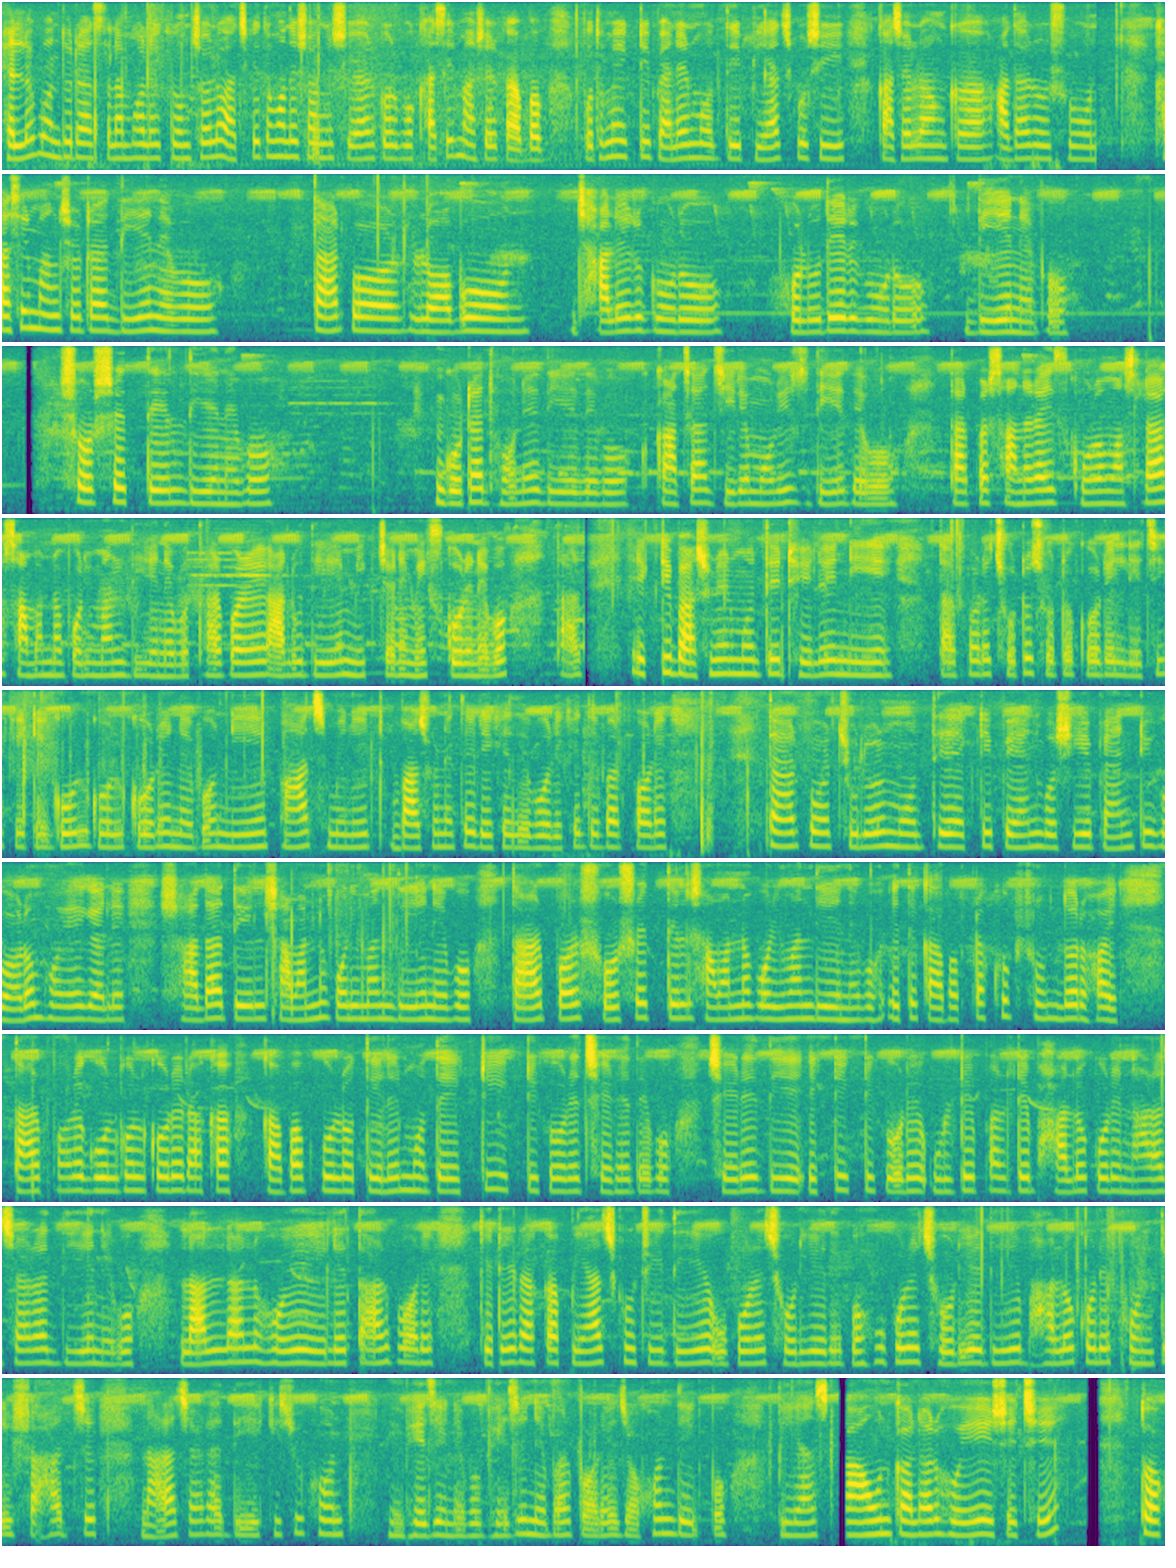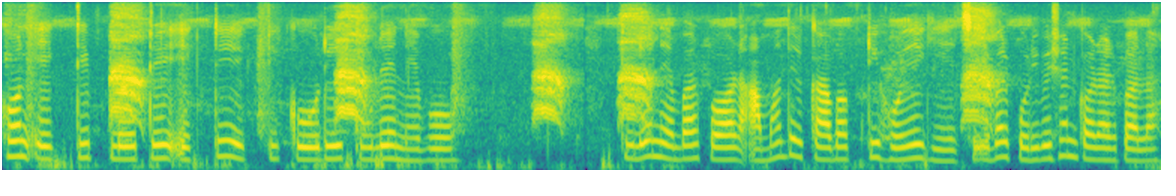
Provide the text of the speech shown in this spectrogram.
Hello বন্ধুরা, আসসালামু আলাইকুম। চলো আজকে তোমাদের সঙ্গে শেয়ার করব খাসির মাংসের কাবাব। প্রথমে একটি প্যানের মধ্যে পেঁয়াজ কুচি, কাঁচা লঙ্কা, আদা রসুন, খাসির মাংসটা দিয়ে নেব। তারপর লবণ, ঝালের গুঁড়ো, হলুদের গুঁড়ো দিয়ে নেব। সর্ষের তেল দিয়ে নেব। গোটা ধনে দিয়ে দেব। কাঁচা জিরে মরিচ দিয়ে দেব। তারপর সানরাইজ গুঁড়ো মশলা, সামান্য পরিমাণ দিয়ে নেব। তারপরে আলু দিয়ে মিক্সচারে মিক্স করে নেব। তার একটি বাসনের মধ্যে ঢেলে নিয়ে তারপরে ছোট ছোট করে লেচি কেটে গোল গোল করে নেব। নিয়ে পাঁচ মিনিট বাসনেতে রেখে দেব। রেখে দেবার পরে তারপর চুলোর মধ্যে একটি প্যান বসিয়ে প্যানটি গরম হয়ে গেলে সাদা তেল সামান্য পরিমাণ দিয়ে নেব। তারপর সর্ষের তেল সামান্য পরিমাণ দিয়ে নেব। এতে কাবাবটা খুব সুন্দর হয়। তারপরে গোল গোল করে রাখা কাবাবগুলো তেলের মধ্যে একটি একটি করে ছেড়ে দেব। ছেড়ে দিয়ে একটি একটি করে উল্টে পাল্টে ভালো করে নাড়াচাড়া দিয়ে নেব। লাল লাল হয়ে এলে তারপরে কেটে রাখা পেঁয়াজ কুচি দিয়ে উপরে ছড়িয়ে দেব। উপরে ছড়িয়ে দিয়ে ভালো করে খুন্তির সাহায্যে নাড়াচাড়া দিয়ে কিছুক্ষণ ভেজে নেব। ভেজে নেবার পরে যখন দেখব পেঁয়াজ ব্রাউন কালার হয়ে এসেছে, তখন একটি প্লেটে একটি একটি করে তুলে নেব। তুলে নেবার পর আমাদের কাবাবটি হয়ে গিয়েছে। এবার পরিবেশন করার পালা।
